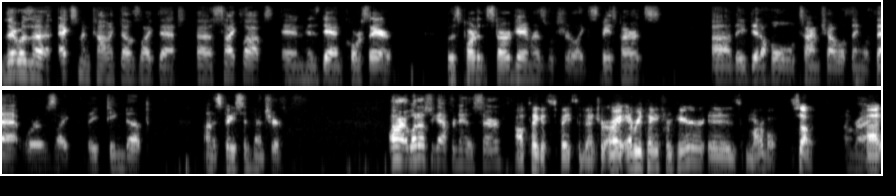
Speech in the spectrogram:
There was a X Men comic that was like that. Uh, Cyclops and his dad Corsair who was part of the Starjammers, which are like space pirates. Uh, they did a whole time travel thing with that, where it was like they teamed up on a space adventure. All right, what else you got for news, sir? I'll take a space adventure. All right, everything from here is Marvel. So, All right. uh,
